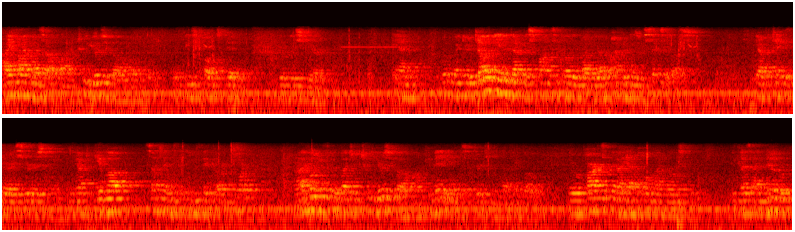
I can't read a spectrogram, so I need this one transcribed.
I find myself on it two years ago, that that these folks did, this year. And when- when you're delegated that responsibility by the other 106 of us, you have to take it very seriously. You have to give up some things that you think are important. When I voted for the budget two years ago on committee, it was a 13 nothing vote. There were parts of it I had to hold my nose to, because I knew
